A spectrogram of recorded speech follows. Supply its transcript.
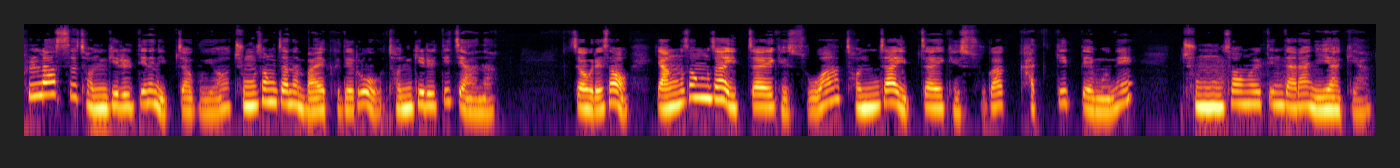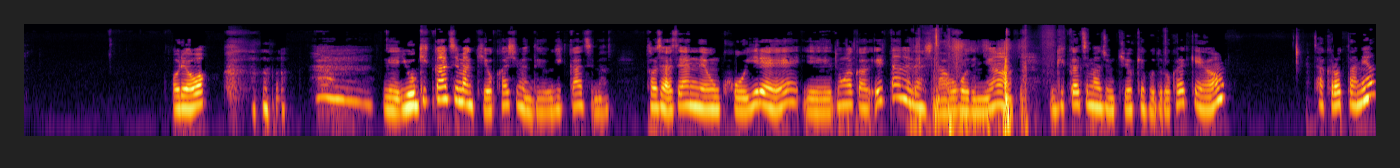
플러스 전기를 띠는 입자고요. 중성자는 말 그대로 전기를 띠지 않아. 그죠? 그래서 양성자 입자의 개수와 전자 입자의 개수가 같기 때문에 중성을 띈다란 이야기야. 어려워? 네, 여기까지만 기억하시면 돼요. 여기까지만. 더 자세한 내용 고1에 예, 동학과학 1단원에 다시 나오거든요. 여기까지만 좀 기억해 보도록 할게요. 자, 그렇다면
